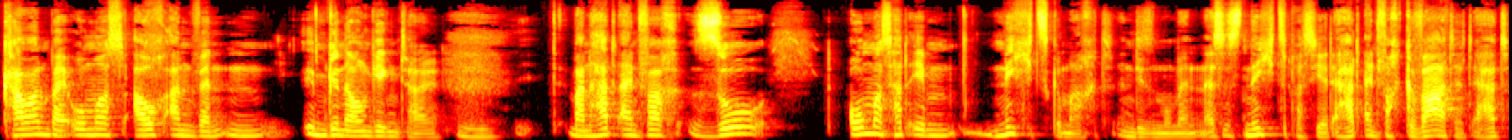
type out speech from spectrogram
kann man bei Omos auch anwenden im genauen Gegenteil. Man hat einfach so Omos hat eben nichts gemacht in diesen Momenten. Es ist nichts passiert. Er hat einfach gewartet. Er hat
